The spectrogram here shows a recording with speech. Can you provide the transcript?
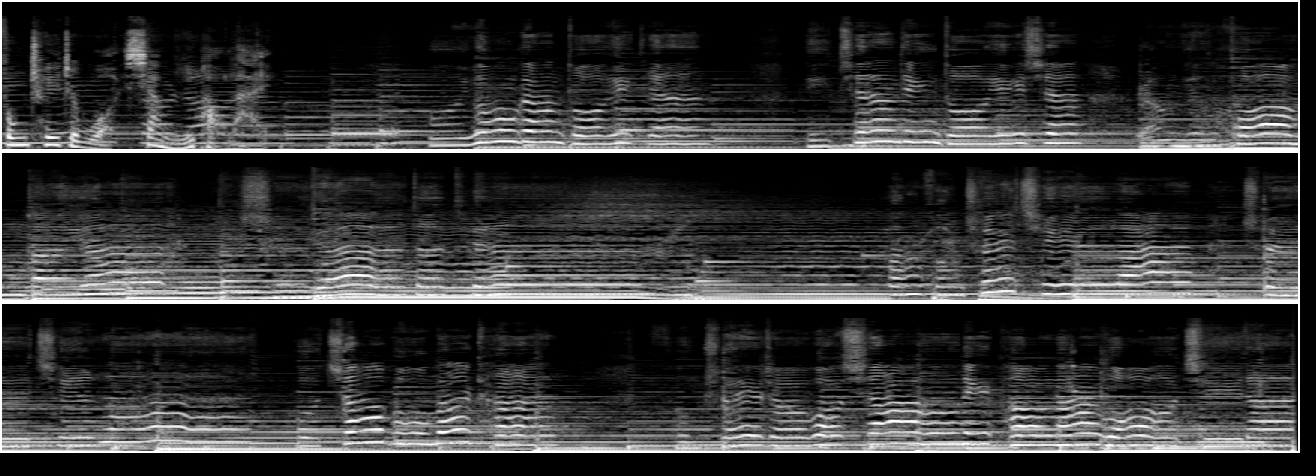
《风吹着我向你跑来》。我勇敢多一点，你坚定多一些，让烟火蔓延晚风吹起来，吹起来。我脚步迈开，风吹着我向你跑来，我期待，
